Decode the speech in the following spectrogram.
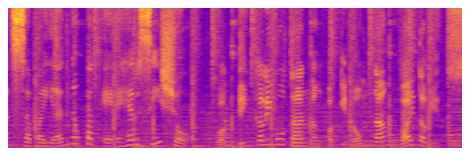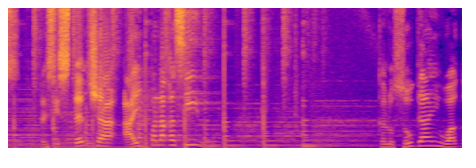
at sabayan ng pag-eehersisyo. Huwag ding kalimutan ang pag-inom ng vitamins. Resistensya ay palakasin. Kalusugay huwag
